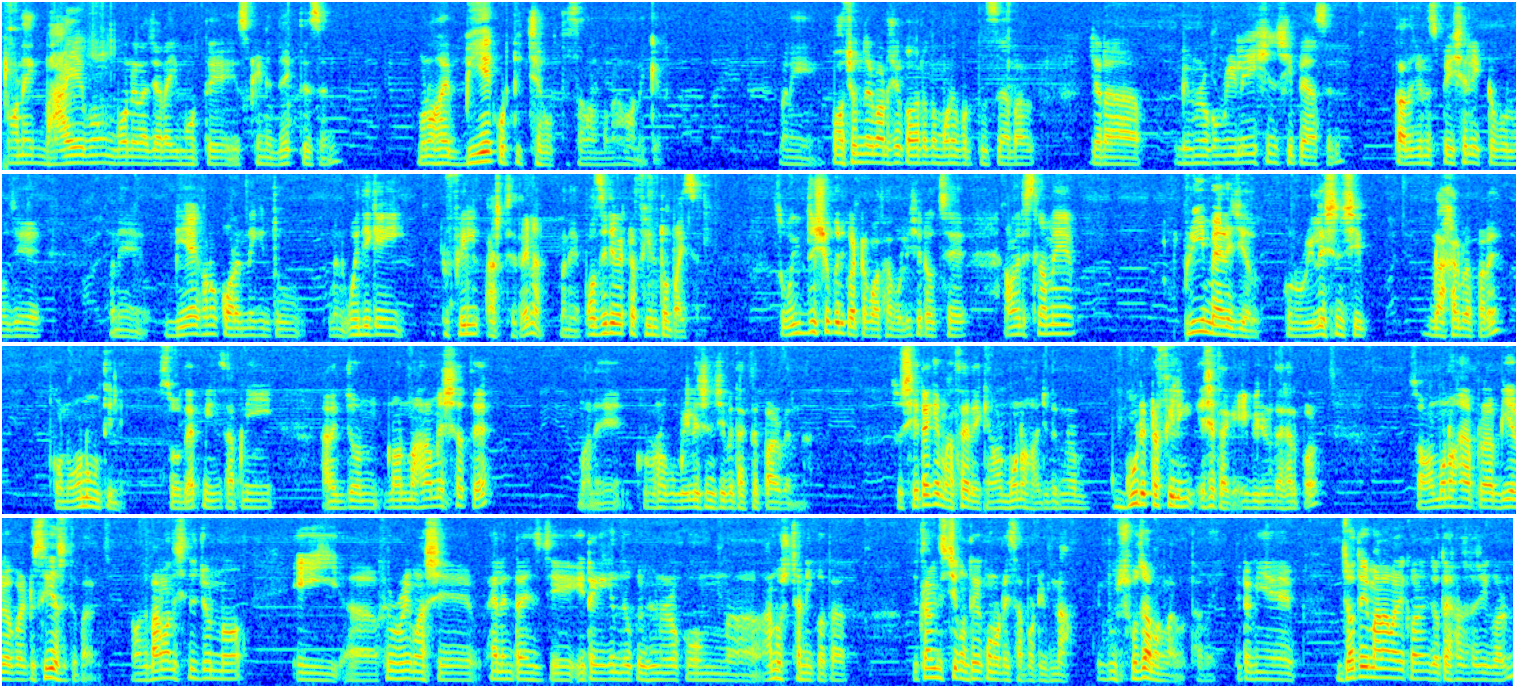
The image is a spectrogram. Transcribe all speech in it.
অনেক ভাই এবং বোনেরা যারা এই মুহূর্তে স্ক্রিনে দেখতেছেন মনে হয় বিয়ে করতে ইচ্ছা করতেছে আমার মনে হয় অনেকের। মানে পছন্দের মানুষের কথাটা তো মনে পড়তেছে আবার যারা বিভিন্ন রকম রিলেশনশিপে আছেন, তাদের জন্য স্পেশালি একটু বলব যে মানে বিয়ে এখনও করেননি কিন্তু মানে ওইদিকেই একটু ফিল আসছে, তাই না? মানে পজিটিভ একটা ফিল তো পাইছেন। সো ওই উদ্দেশ্য করে কয়েকটা কথা বলি, সেটা হচ্ছে আমাদের ইসলামে প্রি ম্যারেজিয়াল কোনো রিলেশনশিপ রাখার ব্যাপারে কোনো অনুমতি নেই। সো দ্যাট মিনস আপনি আরেকজন নন মাহারামের সাথে মানে কোনো রকম রিলেশনশিপে থাকতে পারবেন না। সো সেটাকে মাথায় রেখে আমার মনে হয়, যদি আপনার গুড একটা ফিলিং এসে থাকে এই ভিডিও দেখার পর। সো আমার মনে হয় আপনারা বিয়ের ব্যাপারে একটু সিরিয়াস হতে পারেন। আমাদের বাংলাদেশিদের জন্য এই ফেব্রুয়ারি মাসে ভ্যালেন্টাইন্স ডে এটাকে কেন্দ্র করে বিভিন্ন রকম আনুষ্ঠানিকতা ইসলামিক দৃষ্টিকোণ থেকে কোনোটাই সাপোর্টিভ না। একদম সোজা বাংলা করতে হবে এটা নিয়ে যতই মারামারি করেন, যতই হাসাহাসি করেন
